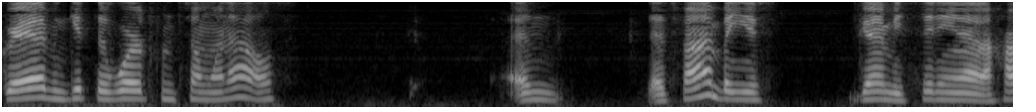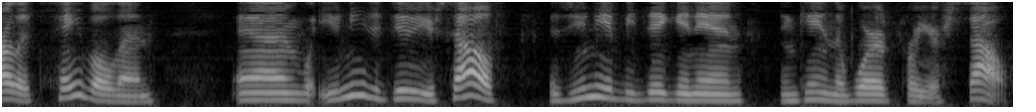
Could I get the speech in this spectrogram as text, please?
grab and get the word from someone else. And that's fine, but you're going to be sitting at a harlot's table then. And what you need to do yourself is you need to be digging in and getting the word for yourself.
